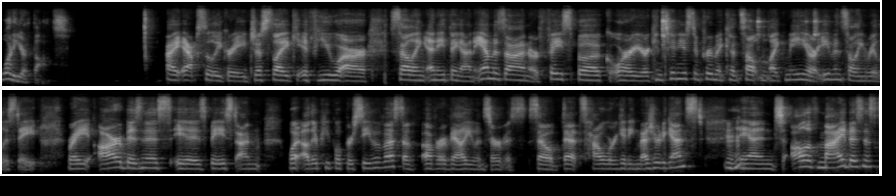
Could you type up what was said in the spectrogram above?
What are your thoughts? I absolutely agree. Just like if you are selling anything on Amazon or Facebook, or you're a continuous improvement consultant like me, or even selling real estate, right? Our business is based on what other people perceive of us, of, of our value and service. So that's how we're getting measured against. Mm-hmm. And all of my business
